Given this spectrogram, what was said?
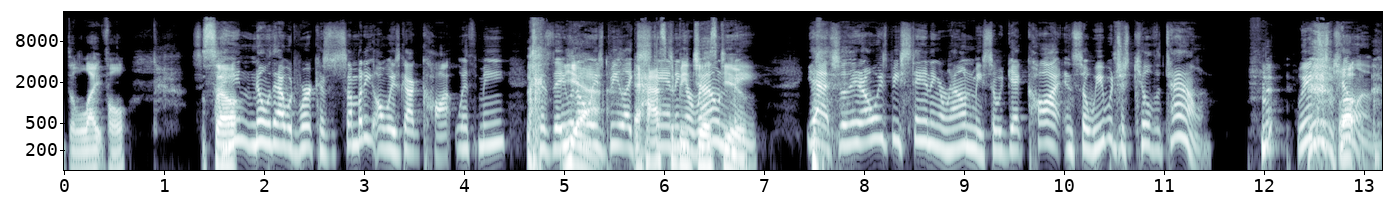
delightful. So I didn't know that would work because somebody always got caught with me because they would Yeah, always be like it has to standing be around me. Yeah, so they'd always be standing around me, so we'd get caught, and so we would just kill the town. We'd just kill Well, him.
